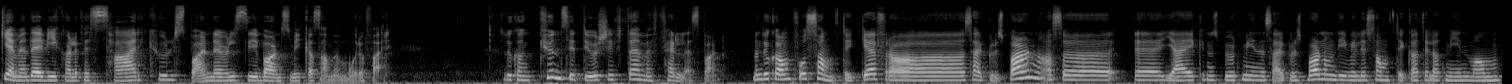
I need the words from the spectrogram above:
Ikke med det vi kaller for særkullsbarn, dvs. Si barn som ikke har samme mor og far. Så du kan kun sitte i uskifte med felles barn. Men du kan få samtykke fra særkullsbarn. Altså, eh, jeg kunne spurt mine særkullsbarn om de ville samtykka til at min mann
